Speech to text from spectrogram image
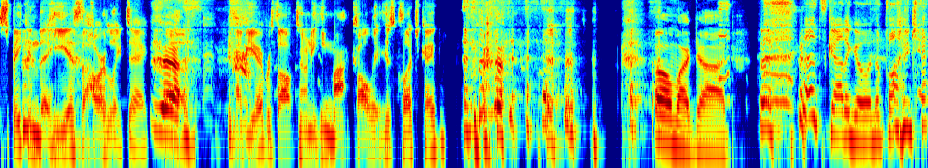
speaking that he is the Harley tech. yeah. Uh, have you ever thought, Tony, he might call it his clutch cable? Oh my God. That's got to go in the podcast.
